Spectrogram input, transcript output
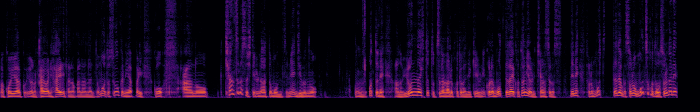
まあ、こういうような会話に入れたのかななんて思うとすごくねやっぱりこうあのチャンスロスしてるなと思うんですよね自分のうん、もっとねあのいろんな人とつながることができるようにこれは持ってないことによるチャンスロス。でねその持つ例えばその持つことそれがね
